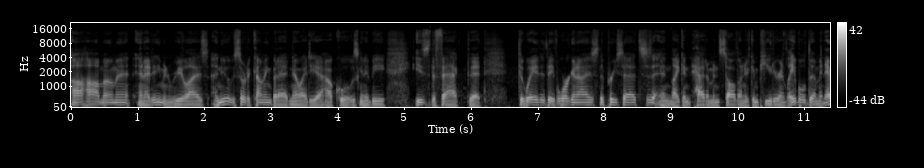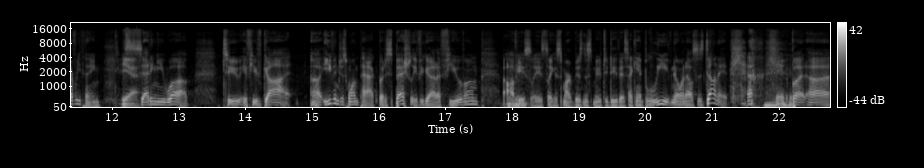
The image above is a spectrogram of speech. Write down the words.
aha moment, and I didn't even realize I knew it was sort of coming, but I had no idea how cool it was going to be. Is the fact that the way that they've organized the presets and like and had them installed on your computer and labeled them and everything, is Yeah. setting you up to if you've got. Uh, even just one pack, but especially if you got a few of them, Mm-hmm. obviously it's like a smart business move to do this. I can't believe no one else has done it. but uh,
